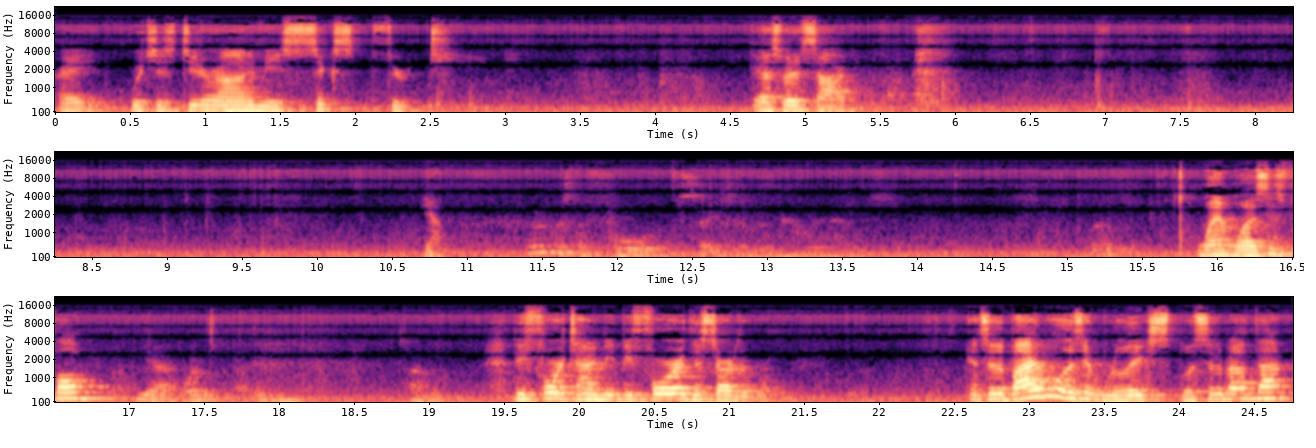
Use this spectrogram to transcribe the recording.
Right? Which is Deuteronomy 6 13. That's what it's talking about. yeah. When was the fall of Satan When was his fall? Yeah, when, time before time before the start of the world. And so the Bible isn't really explicit about that.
